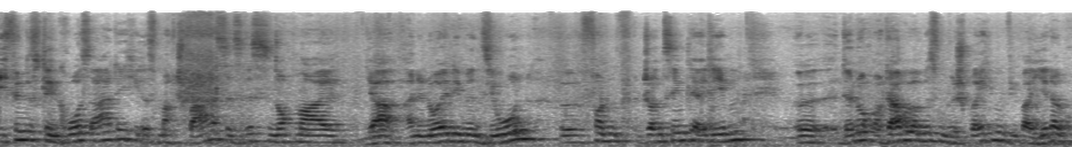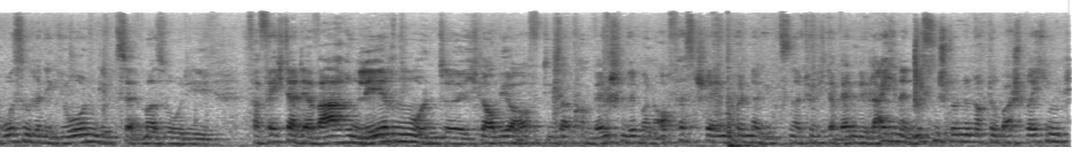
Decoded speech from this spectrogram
Ich finde, es klingt großartig, es macht Spaß, es ist nochmal ja, eine neue Dimension äh, von John Sinclair erleben. Äh, dennoch, auch darüber müssen wir sprechen. Wie bei jeder großen Religion gibt es ja immer so die Verfechter der wahren Lehren und äh, ich glaube, hier auf dieser Convention wird man auch feststellen können, da gibt es natürlich, da werden wir gleich in der nächsten Stunde noch drüber sprechen,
